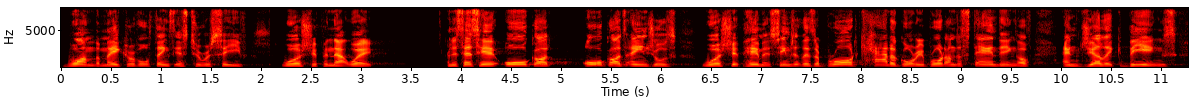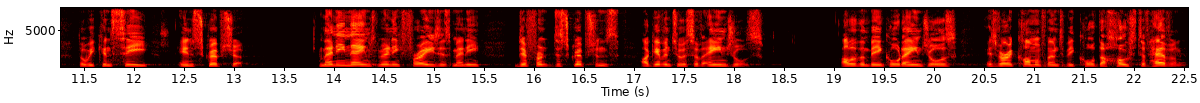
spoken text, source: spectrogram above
one, the maker of all things, is to receive worship in that way. And it says here, all, God, all God's angels worship him. It seems that there's a broad category, broad understanding of angelic beings that we can see in Scripture. Many names, many phrases, many different descriptions are given to us of angels. Other than being called angels, it's very common for them to be called the host of heaven.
